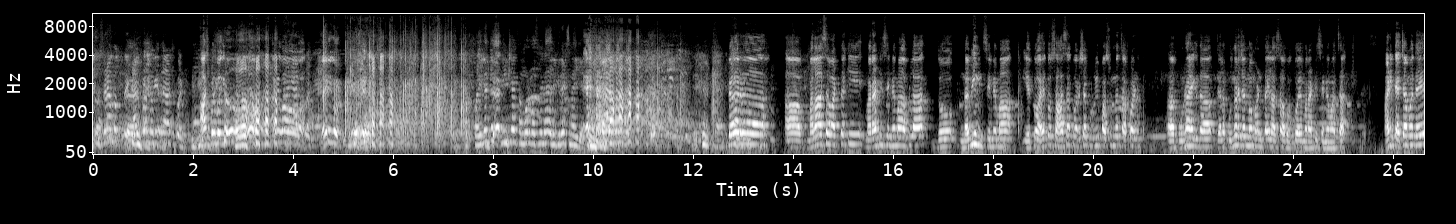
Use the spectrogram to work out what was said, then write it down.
दुसरा बघतोय. काल पण बघितलं आज पण. आज पण बघितलं? व्हेरी गुड पहिल्यांदा स्क्रीनच्या समोर बसलेल्या रिग्रेट्स नाहीये. तर मला असं वाटतं की मराठी सिनेमा आपला जो नवीन सिनेमा येतो आहे तो सहा सात वर्षापूर्वीपासूनच आपण पुन्हा एकदा ज्याला पुनर्जन्म म्हणता येईल असा होतोय मराठी सिनेमाचा. आणि त्याच्यामध्ये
